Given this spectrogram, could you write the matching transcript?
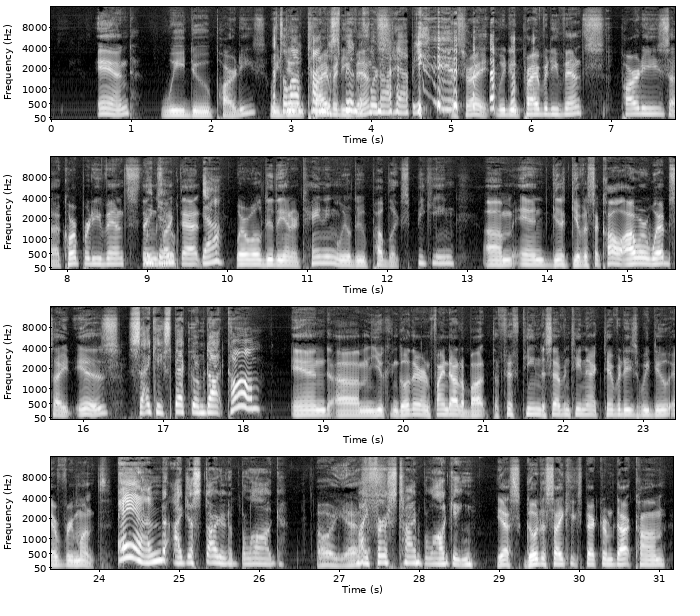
and we do parties. We That's a do lot of time to private events. if we're not happy. That's right. We do private events, parties, uh, corporate events, things like that. yeah. where we'll do the entertaining, we'll do public speaking, um, and give, give us a call. Our website is, PsychicSpectrum.com. and um, you can go there and find out about the 15 to 17 activities we do every month. And I just started a blog. Oh, yes. My first time blogging. Yes, go to psychicspectrum.com,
